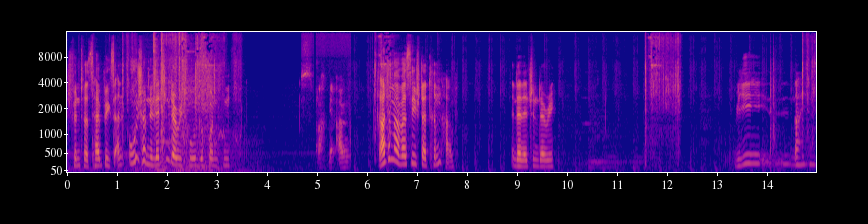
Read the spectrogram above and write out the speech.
Ich finde was halbwegs an. Oh, ich habe eine Legendary Truhe gefunden. Das macht mir Angst. Rate mal, was ich da drin habe in der Legendary. Wie? Nein.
